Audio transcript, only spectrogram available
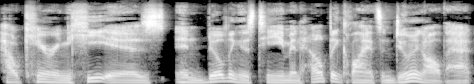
how caring he is in building his team and helping clients and doing all that.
